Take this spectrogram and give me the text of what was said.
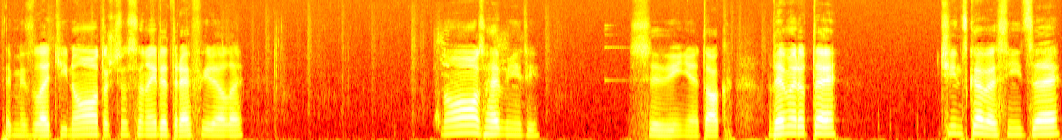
Teď mi vletí, no, to se nejde trefit, ale... No, zhebni ty. Svině, tak. Jdeme do té čínské vesnice.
